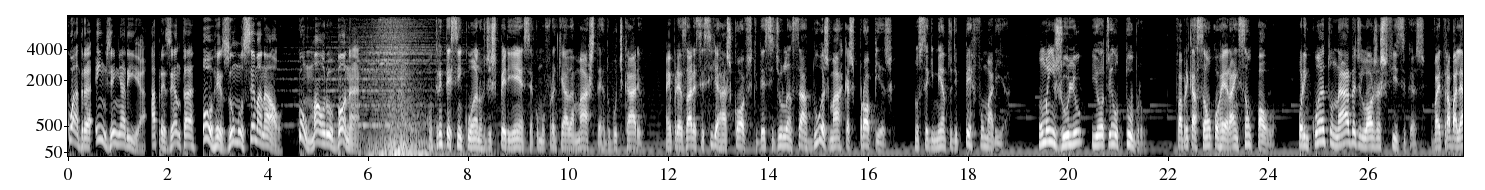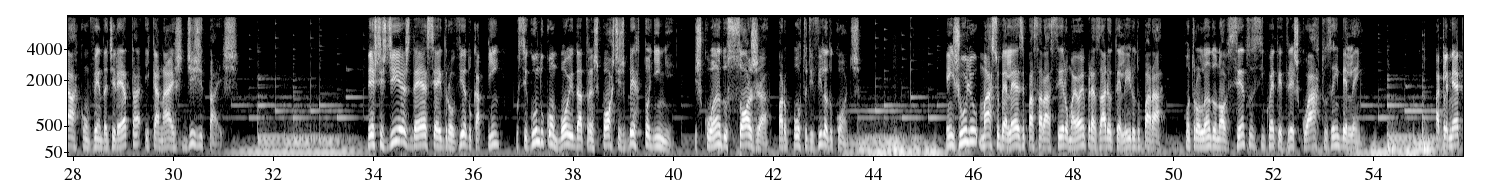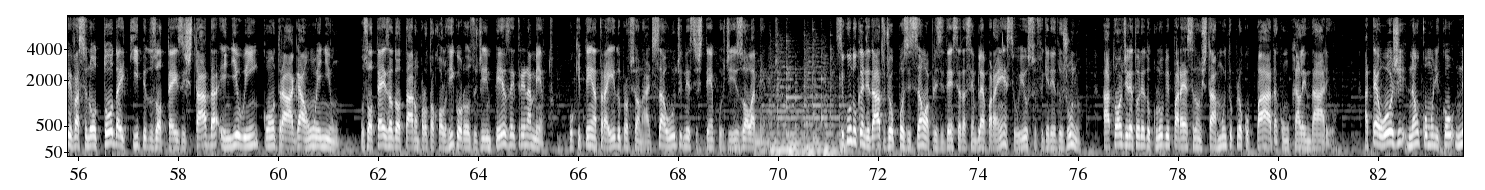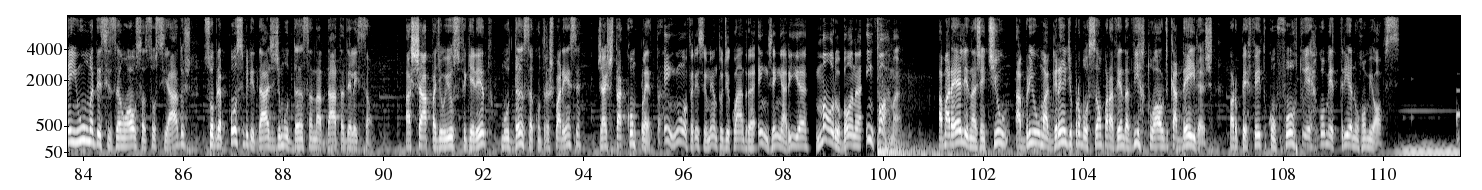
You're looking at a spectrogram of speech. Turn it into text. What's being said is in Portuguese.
Quadra Engenharia apresenta o resumo semanal com Mauro Bona. Com 35 anos de experiência como franqueada master do Boticário, a empresária Cecília Raskovski decidiu lançar duas marcas próprias no segmento de perfumaria. Uma em julho e outra em outubro. fabricação ocorrerá em São Paulo. Por enquanto, nada de lojas físicas. Vai trabalhar com venda direta e canais digitais. Nestes dias, desce a hidrovia do Capim o segundo comboio da Transportes Bertolini, escoando soja para o porto de Vila do Conde. Em julho, Márcio Beleze passará a ser o maior empresário hoteleiro do Pará, controlando 953 quartos em Belém. A Clemep vacinou toda a equipe dos hotéis Estada e New Inn contra a H1N1. Os hotéis adotaram um protocolo rigoroso de limpeza e treinamento, o que tem atraído profissionais de saúde nesses tempos de isolamento. Segundo o candidato de oposição à presidência da Assembleia Paraense, Wilson Figueiredo Júnior, a atual diretoria do clube parece não estar muito preocupada com o calendário até hoje não comunicou nenhuma decisão aos associados sobre a possibilidade de mudança na data da eleição. A chapa de Wilson Figueiredo, Mudança com Transparência, já está completa. Em um oferecimento de quadra Engenharia, Mauro Bona informa. A Marelli, na Gentil, abriu uma grande promoção para a venda virtual de cadeiras para o perfeito conforto e ergometria no home office.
